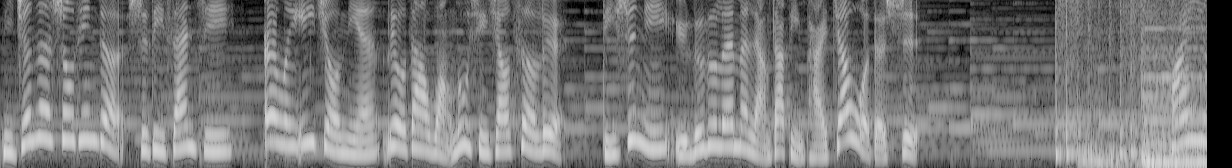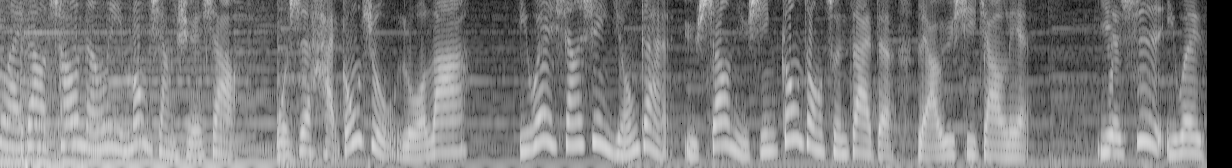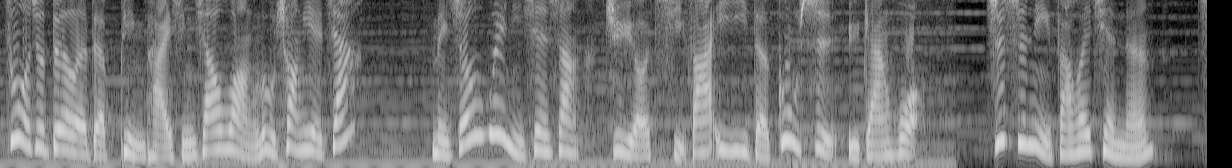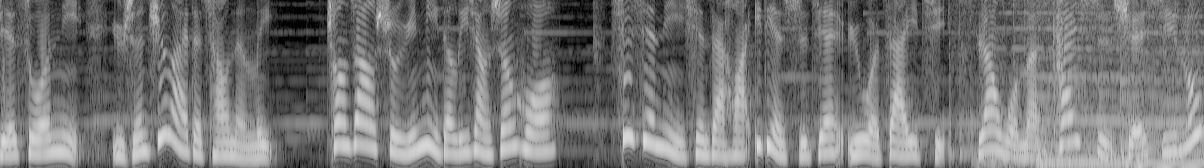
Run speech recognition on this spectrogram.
你正在收听的是第三集，二零一九年六大网络行销策略，迪士尼与 Lululemon 两大品牌教我的事。欢迎来到超能力梦想学校，我是海公主罗拉，一位相信勇敢与少女心共同存在的疗愈系教练，也是一位做就对了的品牌行销网络创业家。每周为你献上具有启发意义的故事与干货，支持你发挥潜能，解锁你与生俱来的超能力，创造属于你的理想生活。谢谢你现在花一点时间与我在一起，让我们开始学习喽！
